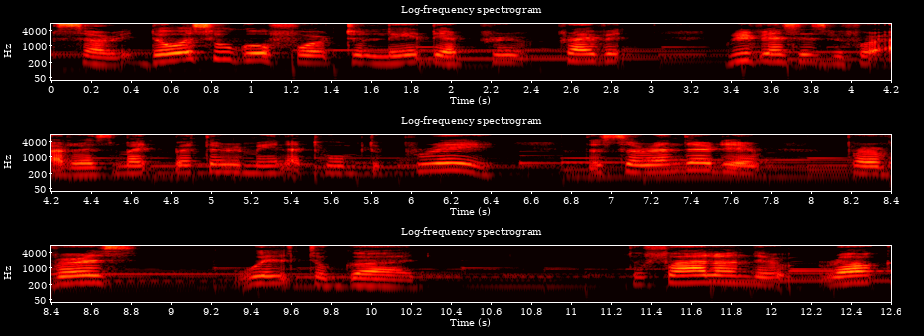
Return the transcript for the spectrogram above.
sorry, those who go forth to lay their private grievances before others might better remain at home to pray, to surrender their perverse will to God, to fall on the rock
